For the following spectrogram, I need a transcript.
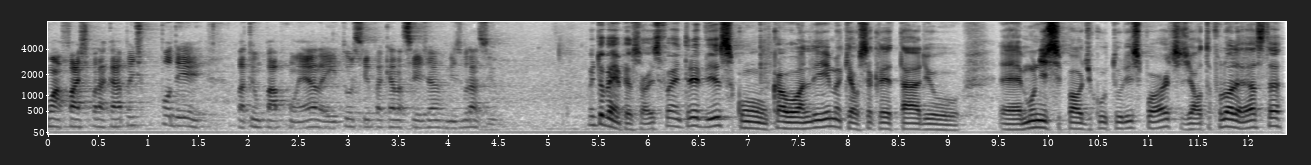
com a faixa para cá para a gente poder bater um papo com ela e torcer para que ela seja Miss Brasil. Muito bem, pessoal. Isso foi uma entrevista com o Cauã Lima, que é o secretário é, municipal de Cultura e Esportes de Alta Floresta,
